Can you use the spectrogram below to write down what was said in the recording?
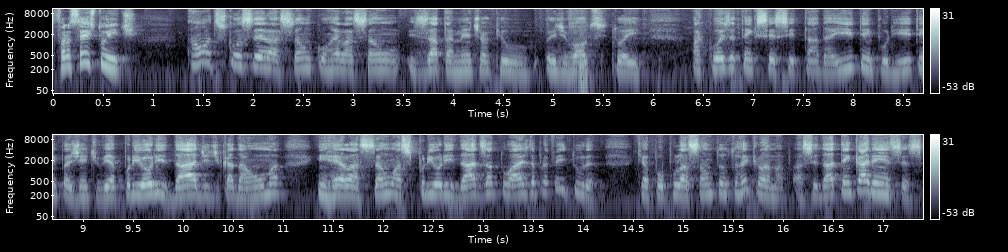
Francês, tweet. Há uma desconsideração com relação exatamente ao que o Edivaldo citou aí. A coisa tem que ser citada item por item para a gente ver a prioridade de cada uma em relação às prioridades atuais da prefeitura, que a população tanto reclama. A cidade tem carências.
